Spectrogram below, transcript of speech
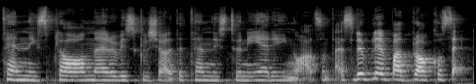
tennisplaner och vi skulle köra lite tennisturnering och allt sånt där. Så det blev bara ett bra koncept.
